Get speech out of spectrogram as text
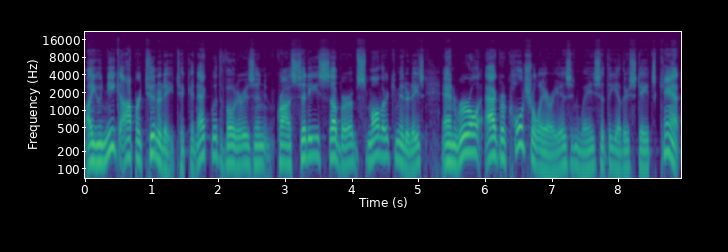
a unique opportunity to connect with voters in across cities, suburbs, smaller communities, and rural agricultural areas in ways that the other states can't.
